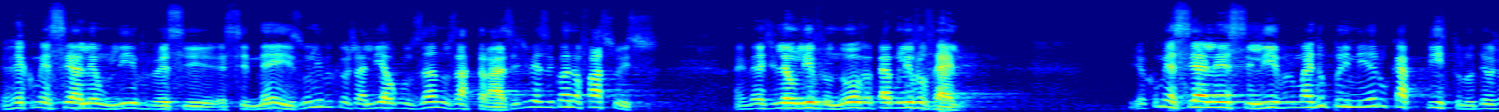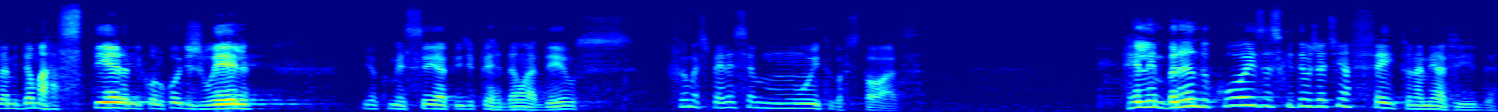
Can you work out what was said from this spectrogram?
Eu recomecei a ler um livro esse, esse mês, um livro que eu já li alguns anos atrás, e de vez em quando eu faço isso. Ao invés de ler um livro novo, eu pego um livro velho. E eu comecei a ler esse livro, mas no primeiro capítulo, Deus já me deu uma rasteira, me colocou de joelho. E eu comecei a pedir perdão a Deus. Foi uma experiência muito gostosa. Relembrando coisas que Deus já tinha feito na minha vida.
